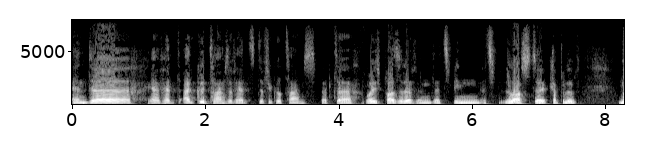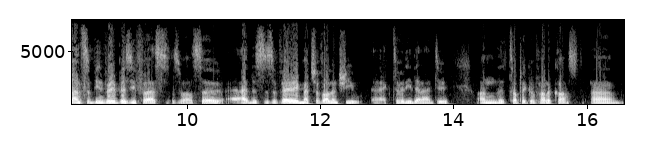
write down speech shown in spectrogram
and uh, yeah, I've had uh, good times. I've had difficult times, but uh, always positive. And it's been it's the last uh, couple of months have been very busy for us as well. So uh, this is a very much a voluntary uh, activity that I do on the topic of Holocaust. Um,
